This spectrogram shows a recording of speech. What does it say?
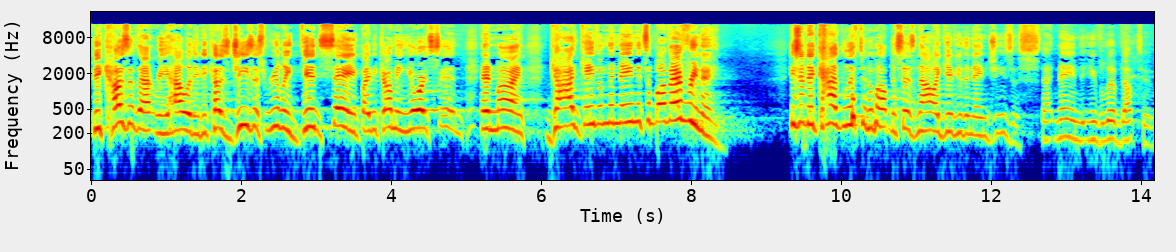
because of that reality, because Jesus really did save by becoming your sin and mine, God gave him the name that's above every name. He said that God lifted him up and says, Now I give you the name Jesus, that name that you've lived up to.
